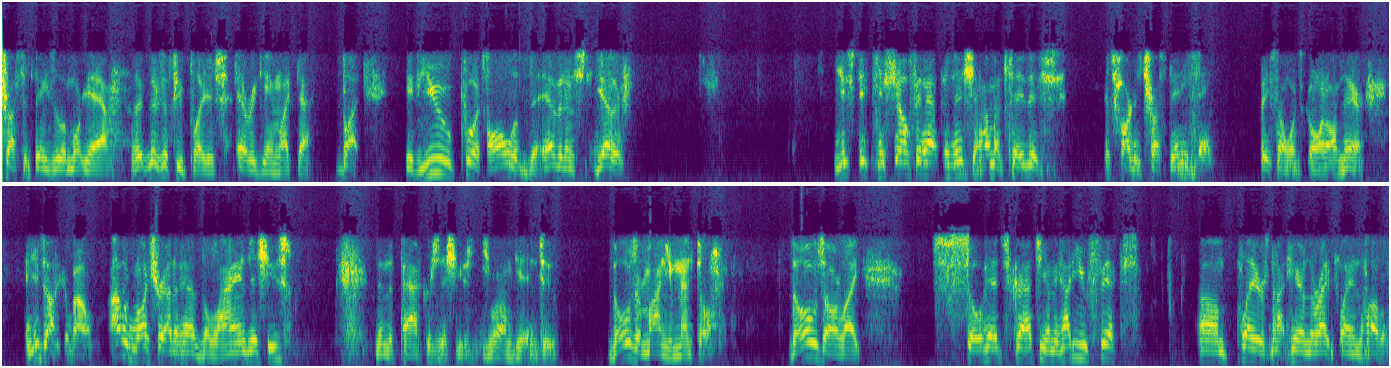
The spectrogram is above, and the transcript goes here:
trusted things a little more? Yeah, there's a few players every game like that. But if you put all of the evidence together, you stick yourself in that position. I'm going to say this: it's hard to trust anything based on what's going on there. And you talk about, I would much rather have the Lions issues than the Packers issues. Is what I'm getting to. Those are monumental. Those are like so head scratching. I mean, how do you fix um, players not hearing the right play in the huddle?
